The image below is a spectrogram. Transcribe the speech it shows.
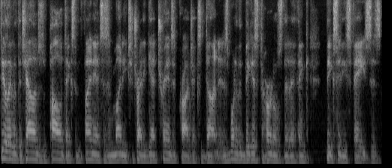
dealing with the challenges of politics and finances and money to try to get transit projects done. It is one of the biggest hurdles that I think big cities face is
